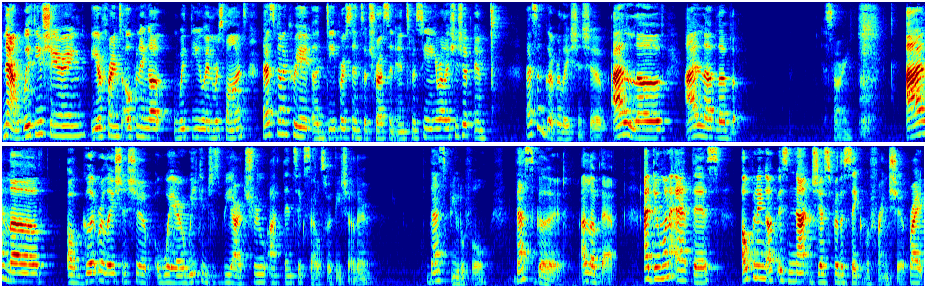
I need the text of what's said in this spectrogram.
Now, with you sharing, your friends opening up with you in response, that's going to create a deeper sense of trust and intimacy in your relationship. And that's a good relationship. I love, I love, love, love. Sorry. I love a good relationship where we can just be our true, authentic selves with each other. That's beautiful. That's good. I love that. I do want to add this opening up is not just for the sake of a friendship, right?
